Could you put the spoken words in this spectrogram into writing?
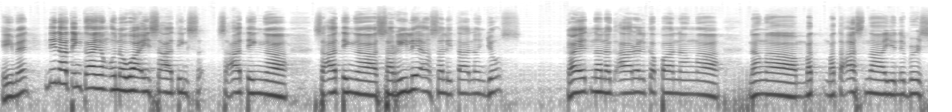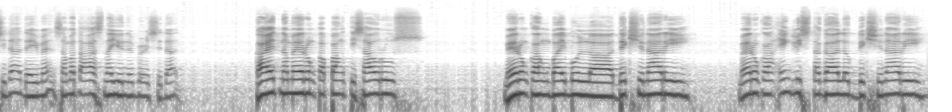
Amen? Hindi natin kayang unawain sa ating sa ating ah, sa ating ah, sarili ang salita ng Diyos. Kahit na nag-aral ka pa ng ah, ng mat- mataas na universidad, amen? Sa mataas na universidad. Kahit na mayroon ka pang thesaurus, mayroon kang Bible ah, dictionary, mayroon kang English Tagalog dictionary,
